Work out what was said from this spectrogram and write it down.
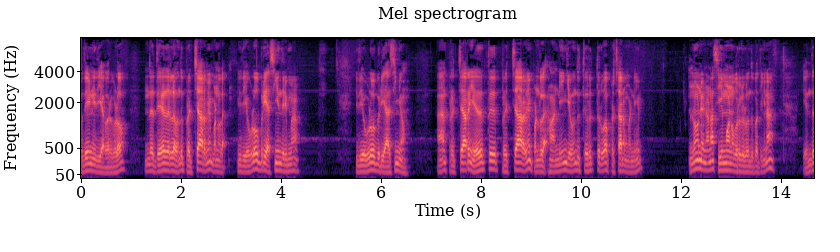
உதயநிதி அவர்களோ இந்த தேர்தலில் வந்து பிரச்சாரமே பண்ணலை. இது எவ்வளோ பெரிய அசிங்கம் தெரியுமா? இது எவ்வளோ பெரிய அசிங்கம்? பிரச்சாரம் எதிர்த்து பிரச்சாரமே பண்ணலை. ஆனால் நீங்கள் வந்து தெரு தெருவாக பிரச்சாரம் பண்ணி இன்னொன்று என்னென்னா சீமானவர்கள் வந்து பார்த்திங்கன்னா எந்த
